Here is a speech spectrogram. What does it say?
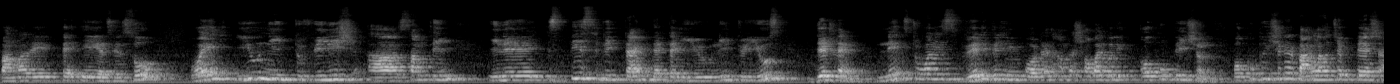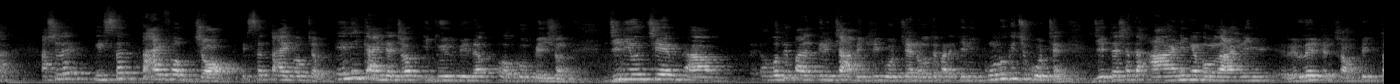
বা আমাদের একটা এ আছে। So when you need to finish something in a specific time that time you need to use deadline. Next one is very very important. আমরা সবাই বলি অকুপেশন অকুপেশনের বাংলা হচ্ছে পেশা। আসলে it's a type of job it's a type of job any kind of job it will be the occupation যিনি হচ্ছে হতে পারে তিনি চা বিক্রি করছেন, হতে পারে তিনি কোনো কিছু করছেন, যেটার সাথে আর্নিং এবং লার্নিং রিলেটেড সম্পৃক্ত।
